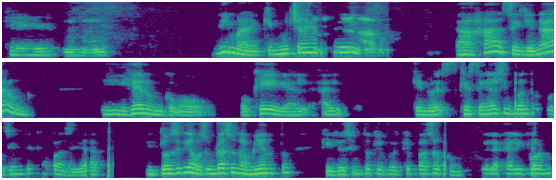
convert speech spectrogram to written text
que, dime, que mucha gente, se llenaron. ajá, se llenaron y dijeron como, ok, al, que, no es, que estén al 50% de capacidad. Entonces, digamos, un razonamiento que yo siento que fue que pasó con la California,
